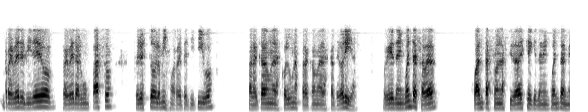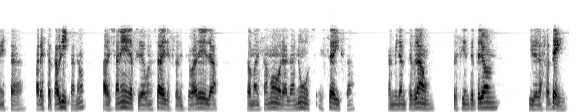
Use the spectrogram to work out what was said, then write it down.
rever el video, rever algún paso, pero es todo lo mismo, repetitivo, para cada una de las columnas, para cada una de las categorías. Lo que hay que tener en cuenta es saber cuántas son las ciudades que hay que tener en cuenta en esta, para esta tablita, ¿no? Avellaneda, Ciudad de Buenos Aires, Florencio Varela, Loma de Zamora, Lanús, Ezeiza, Almirante Brown, Presidente Perón y Verazategui.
